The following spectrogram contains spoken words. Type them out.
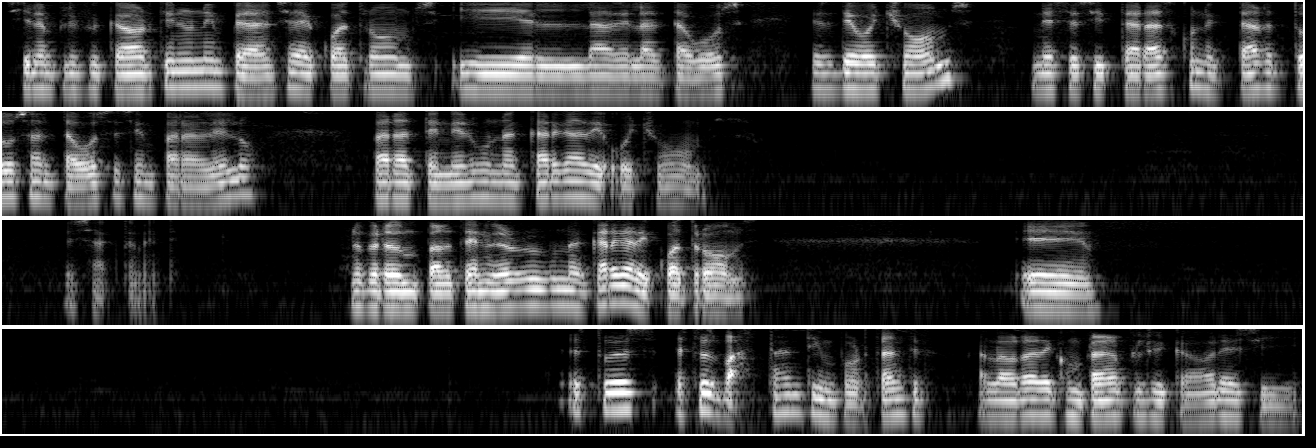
Si el amplificador tiene una impedancia de 4 ohms y la del altavoz es de 8 ohms, necesitarás conectar dos altavoces en paralelo para tener una carga de 8 ohms. Exactamente. No, perdón, para tener una carga de 4 ohms. Eh, esto, es, esto es bastante importante a la hora de comprar amplificadores y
